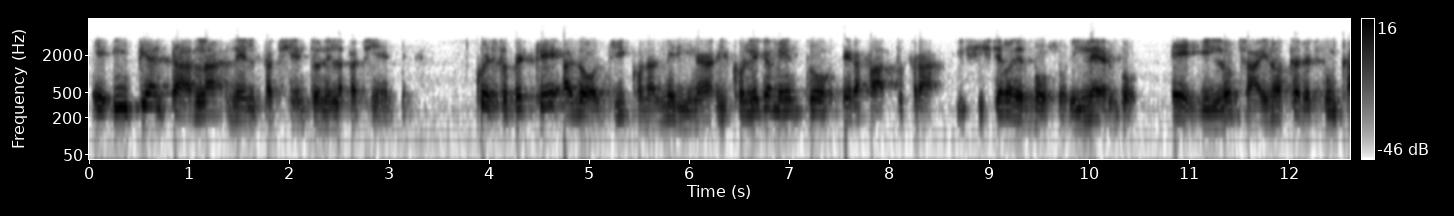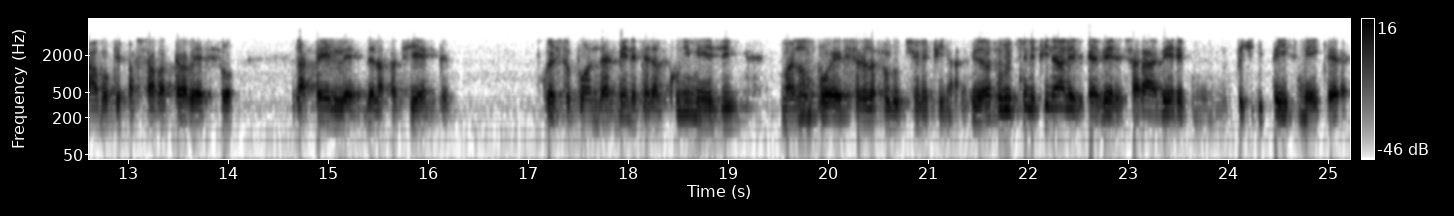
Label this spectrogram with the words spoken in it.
e impiantarla nel paziente o nella paziente. Questo perché ad oggi con Almerina il collegamento era fatto fra il sistema nervoso, il nervo e lo zaino attraverso un cavo che passava attraverso la pelle della paziente. Questo può andare bene per alcuni mesi, ma non può essere la soluzione finale. Quindi la soluzione finale avere, sarà avere una specie di pacemaker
